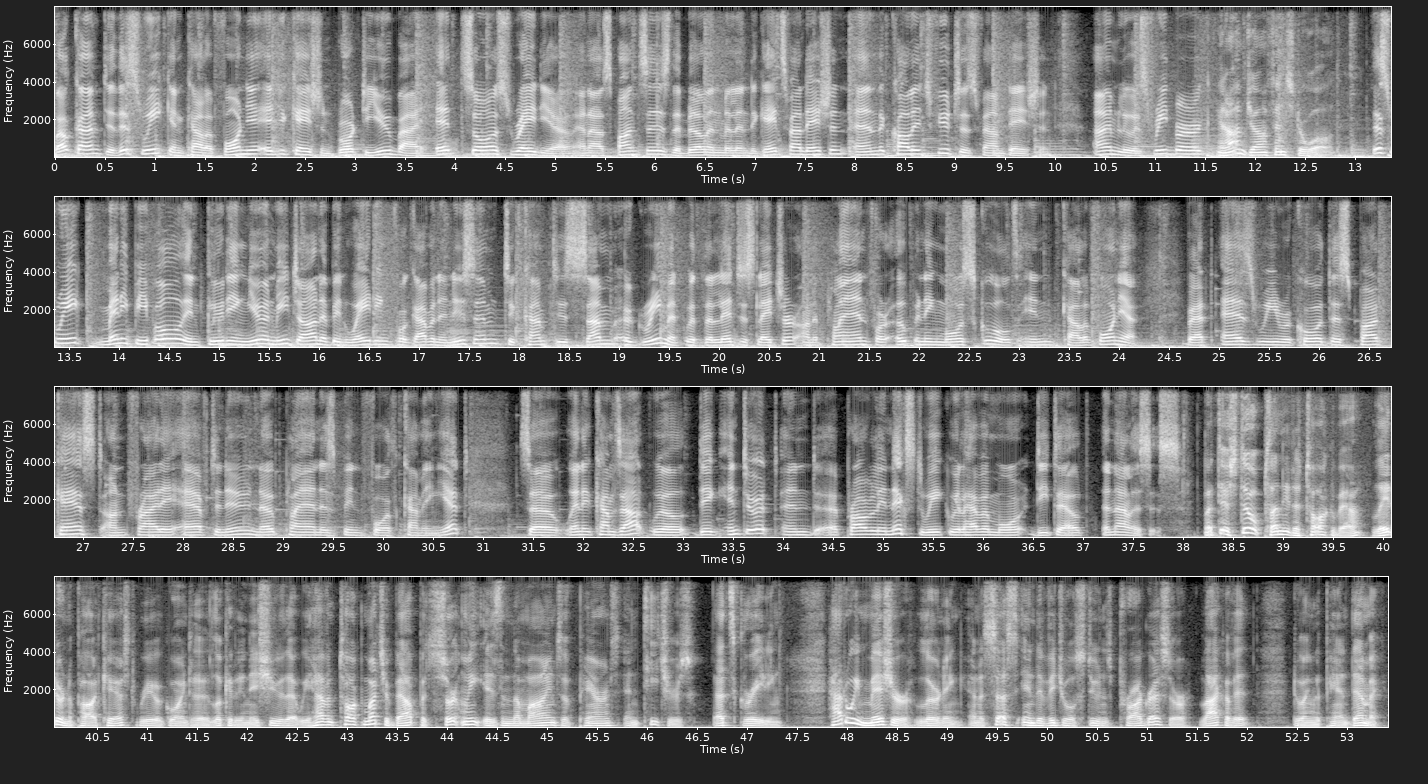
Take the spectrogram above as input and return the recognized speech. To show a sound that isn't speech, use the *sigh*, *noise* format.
Welcome to This Week in California Education, brought to you by EdSource Radio and our sponsors, the Bill and Melinda Gates Foundation and the College Futures Foundation. I'm Louis Freedberg. And I'm John Fensterwald. This week, many people, including you and me, John, have been waiting for Governor Newsom to come to some agreement with the legislature on a plan for opening more schools in California. But as we record this podcast on Friday afternoon, no plan has been forthcoming yet. So when it comes out, we'll dig into it, and uh, probably next week we'll have a more detailed analysis. But there's still plenty to talk about. Later in the podcast, we are going to look at an issue that we haven't talked much about, but certainly is in the minds of parents and teachers. That's grading. How do we measure learning and assess individual students' progress or lack of it during the pandemic?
